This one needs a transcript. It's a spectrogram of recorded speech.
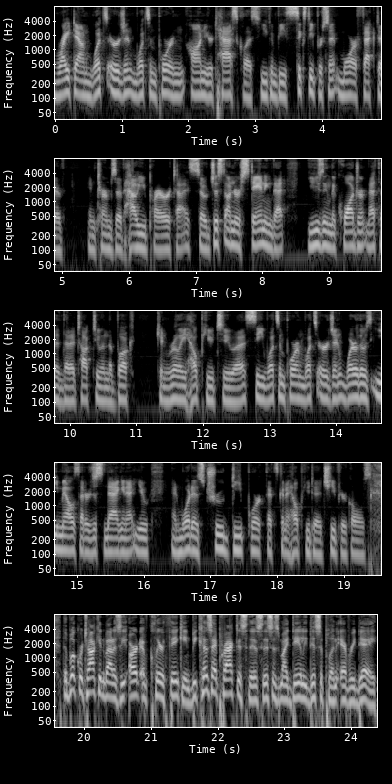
write down what's urgent, what's important on your task list, you can be 60% more effective in terms of how you prioritize. So just understanding that using the quadrant method that I talked to in the book can really help you to uh, see what's important, what's urgent, what are those emails that are just nagging at you, and what is true deep work that's going to help you to achieve your goals. The book we're talking about is The Art of Clear Thinking. Because I practice this, this is my daily discipline every day.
